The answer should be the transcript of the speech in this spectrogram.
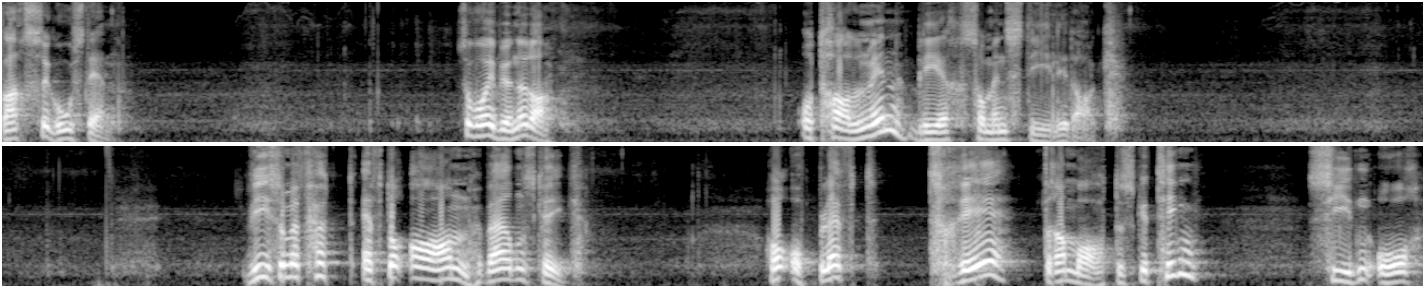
Vær så god, Sten. Så får jeg begynne, da. Og talen min blir som en stil i dag. Vi som er født etter annen verdenskrig, har opplevd tre dramatiske ting siden år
